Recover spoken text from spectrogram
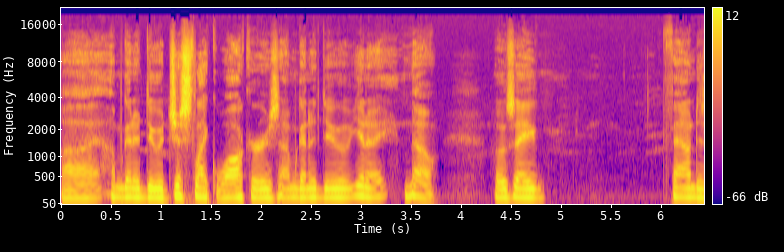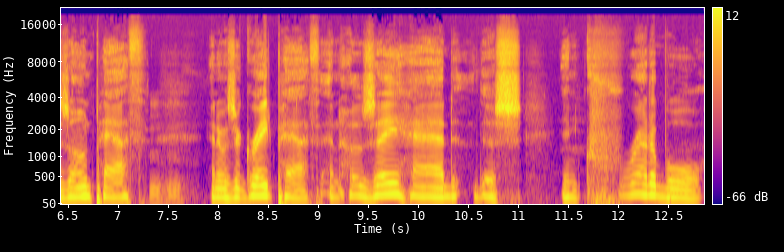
uh, I'm going to do it just like Walker's. I'm going to do, you know." No, Jose found his own path, Mhm. and it was a great path. And Jose had this incredible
